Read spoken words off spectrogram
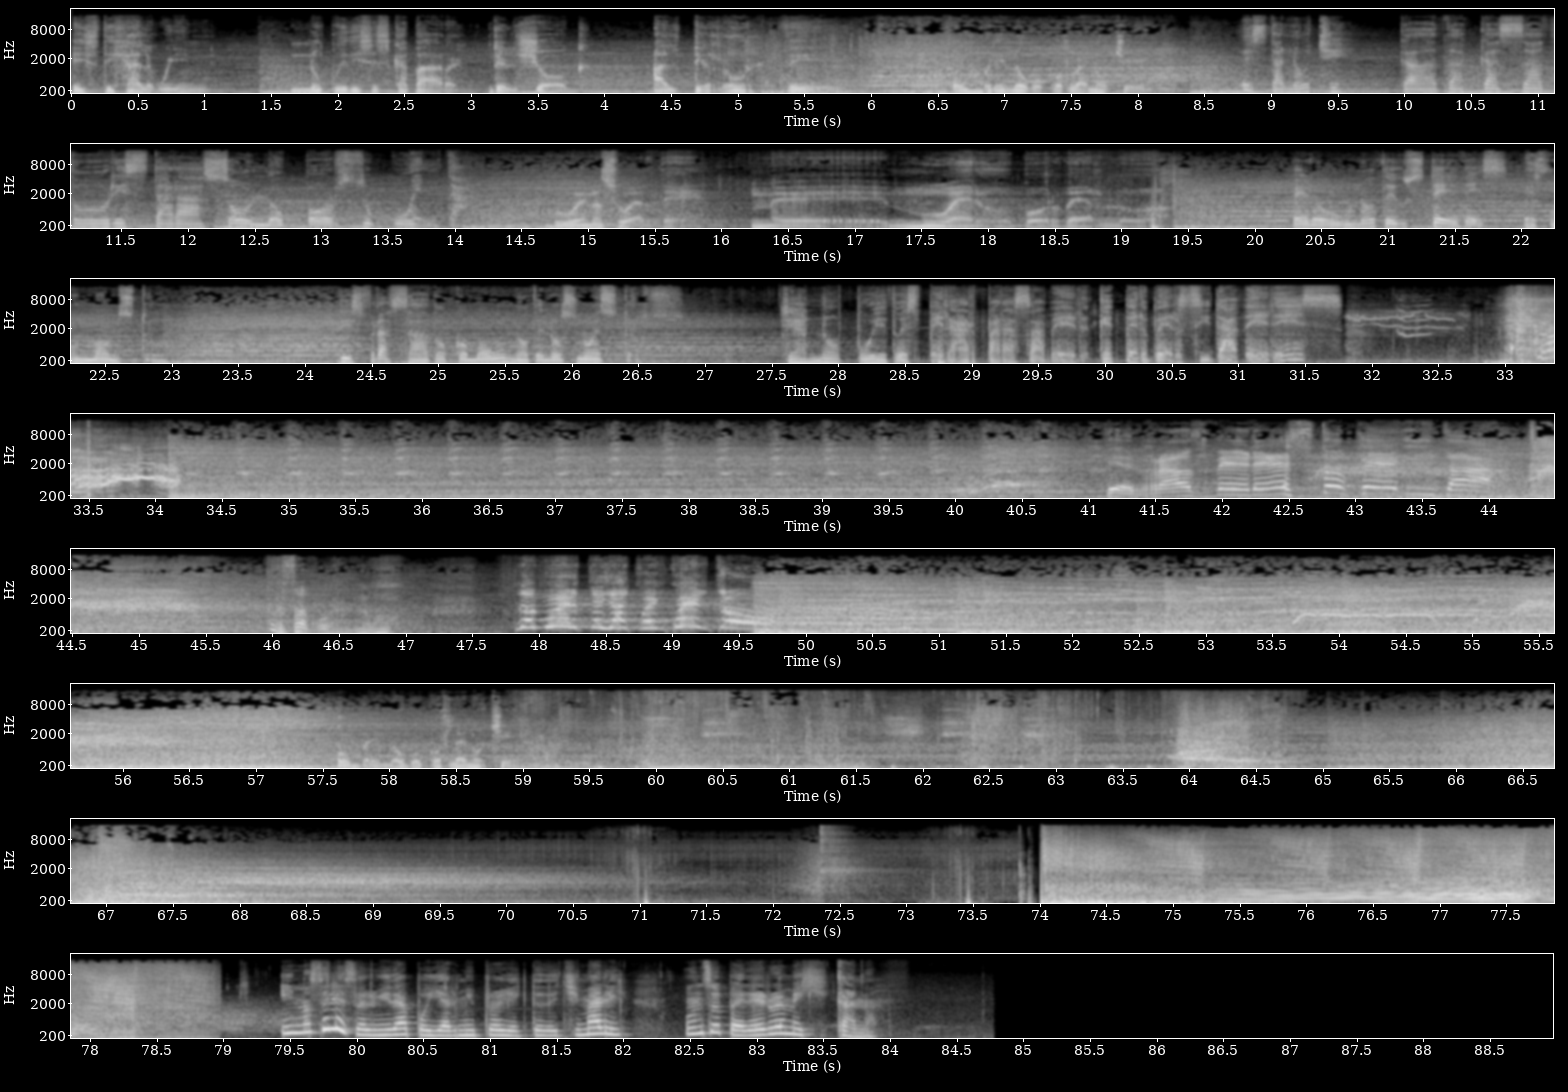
Este Halloween no puedes escapar del shock al terror de Hombre Lobo por la noche. Esta noche, cada cazador estará solo por su cuenta. Buena suerte. Me muero por verlo. Pero uno de ustedes es un monstruo, disfrazado como uno de los nuestros. Ya no puedo esperar para saber qué perversidad eres. ¿Querrás ver esto, querida? Por favor, no. ¡La muerte es a tu encuentro! Hombre Lobo por la noche. Y no se les olvide apoyar mi proyecto de Chimali, un superhéroe mexicano.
